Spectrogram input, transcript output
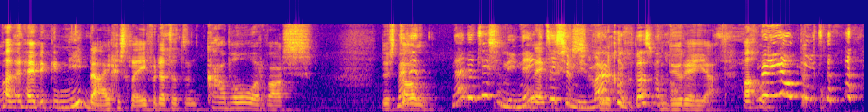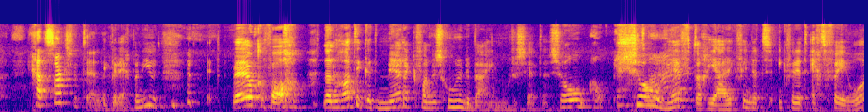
Maar dan heb ik er niet bij geschreven dat het een kaboor was. Dus Maar dan... Nee, dat is hem niet. Nee, dat is hem niet. Maar goed, dat is nog. Durea. Maar goed, ook niet. Ik ga het straks vertellen. ik ben echt benieuwd. In elk geval, dan had ik het merk van de schoenen erbij moeten zetten. Zo, Oh, zo waar? heftig. Ja, ik vind, het, ik vind het echt veel hoor.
